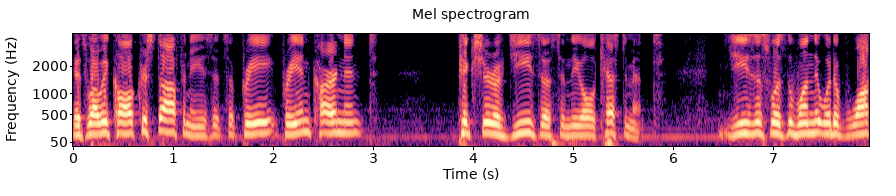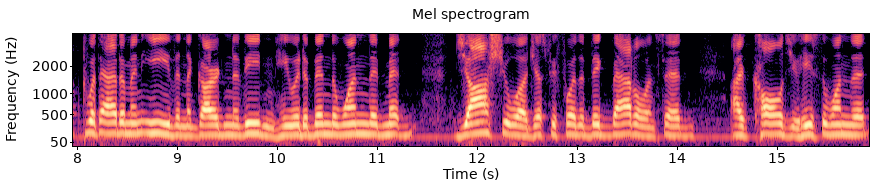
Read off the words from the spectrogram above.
it's what we call Christophanies. It's a pre incarnate picture of Jesus in the Old Testament. Jesus was the one that would have walked with Adam and Eve in the Garden of Eden. He would have been the one that met Joshua just before the big battle and said, I've called you. He's the one that,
